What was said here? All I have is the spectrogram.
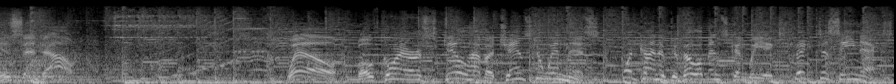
Is sent out. Well, both corners still have a chance to win this. What kind of developments can we expect to see next?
